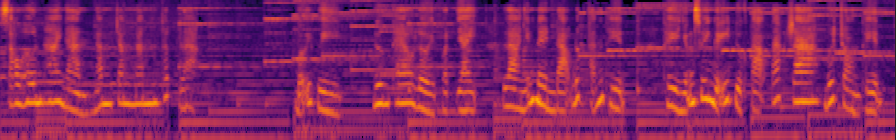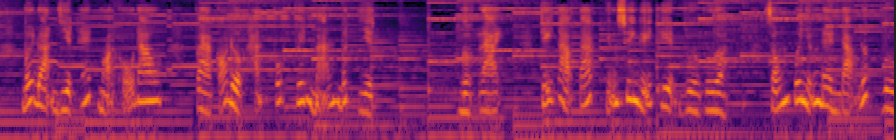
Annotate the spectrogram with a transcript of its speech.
sau hơn 2.500 năm thất lạc. Bởi vì nương theo lời Phật dạy là những nền đạo đức thánh thiện thì những suy nghĩ được tạo tác ra mới tròn thiện, mới đoạn diệt hết mọi khổ đau và có được hạnh phúc viên mãn bất diệt. Ngược lại, chỉ tạo tác những suy nghĩ thiện vừa vừa, sống với những nền đạo đức vừa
